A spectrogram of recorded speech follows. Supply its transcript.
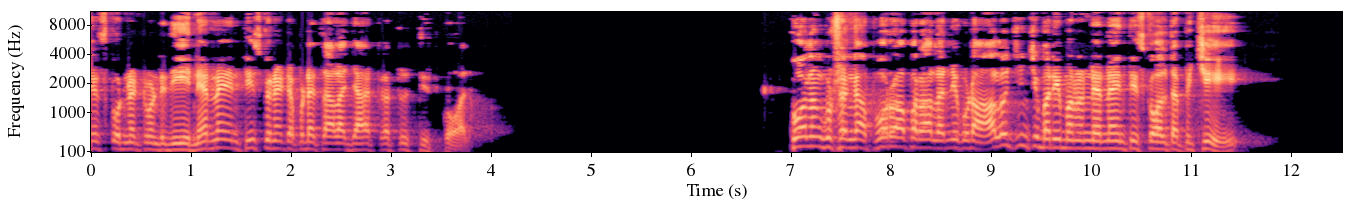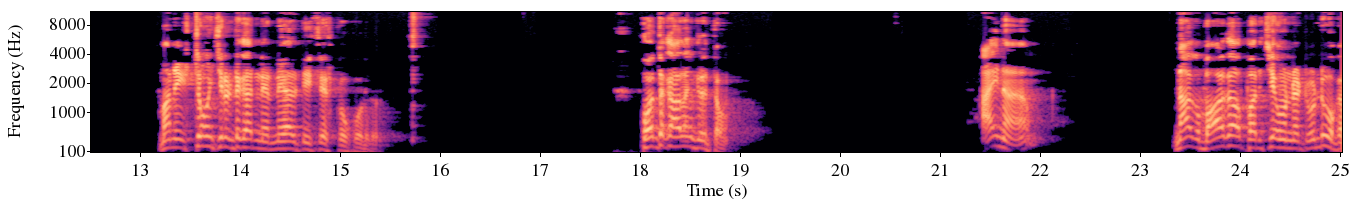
చేసుకున్నటువంటిది ఈ నిర్ణయం తీసుకునేటప్పుడే చాలా జాగ్రత్తగా చూసి తీసుకోవాలి. కూలంకుషంగా పూర్వాపరాలన్నీ కూడా ఆలోచించి మరీ మనం నిర్ణయం తీసుకోవాలి తప్పించి మన ఇష్టం వచ్చినట్టుగా నిర్ణయాలు తీసేసుకోకూడదు. కొంతకాలం క్రితం ఆయన నాకు బాగా పరిచయం ఉన్నటువంటి ఒక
